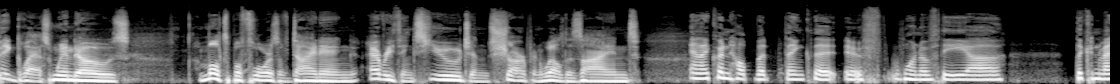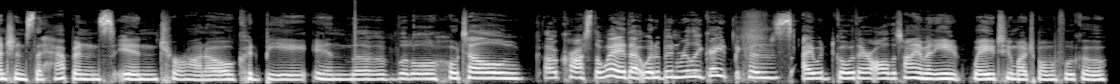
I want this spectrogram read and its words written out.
big glass windows, multiple floors of dining. Everything's huge and sharp and well designed. And I couldn't help but think that if one of the uh, the conventions that happens in Toronto could be in the little hotel across the way, that would have been really great because I would go there all the time and eat way too much momofuku.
